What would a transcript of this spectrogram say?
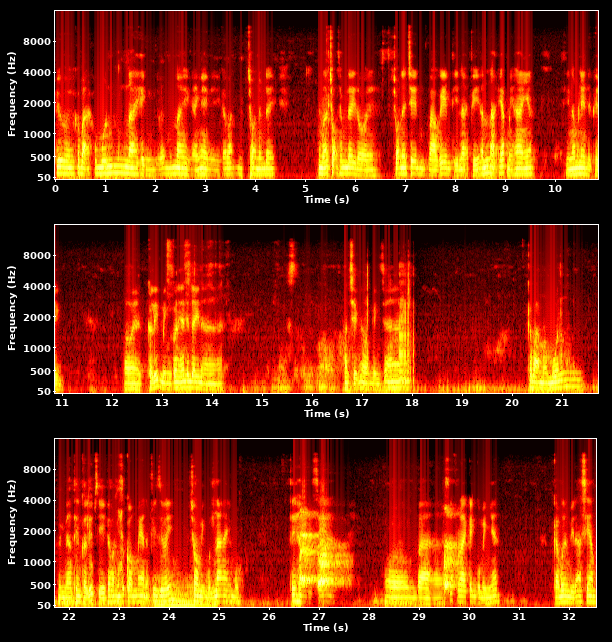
Ví dụ các bạn, không muốn nai hình muốn nai hình ảnh này thì các bạn chọn lên đây. Nhưng mà đã chọn xem đây rồi, chọn lên trên, vào game thì lại phải ấn lại F12 nhé thì nó mới lên được hình. Rồi, clip mình có lẽ đến đây là hoàn chỉnh rồi. Mình sẽ các bạn mà muốn mình làm thêm clip gì, các bạn cứ comment ở phía dưới, cho mình một like, một thế hai share và subscribe kênh của mình nhé. Cảm ơn vì đã xem.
